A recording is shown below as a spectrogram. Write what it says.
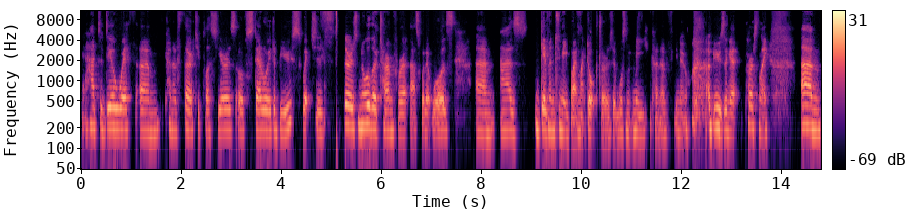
It had to deal with um, kind of 30 plus years of steroid abuse, which is, there's no other term for it, that's what it was, um, as given to me by my doctors. It wasn't me kind of, you know, abusing it personally. Um,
